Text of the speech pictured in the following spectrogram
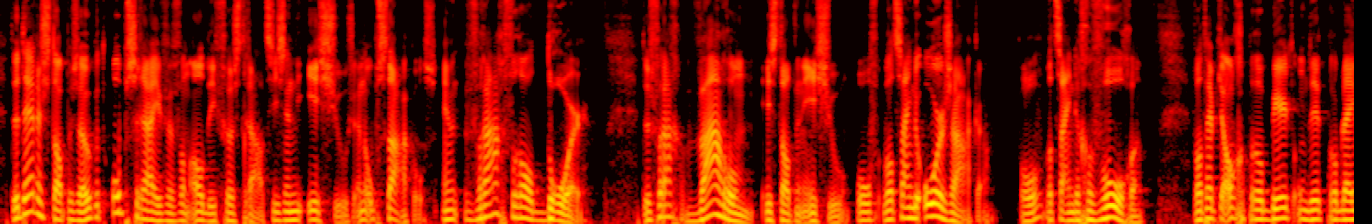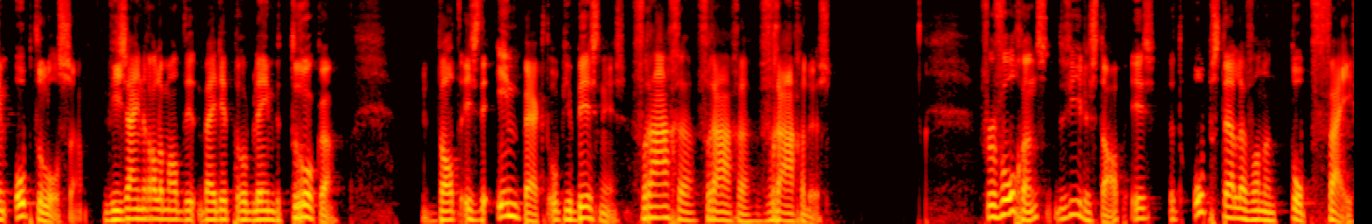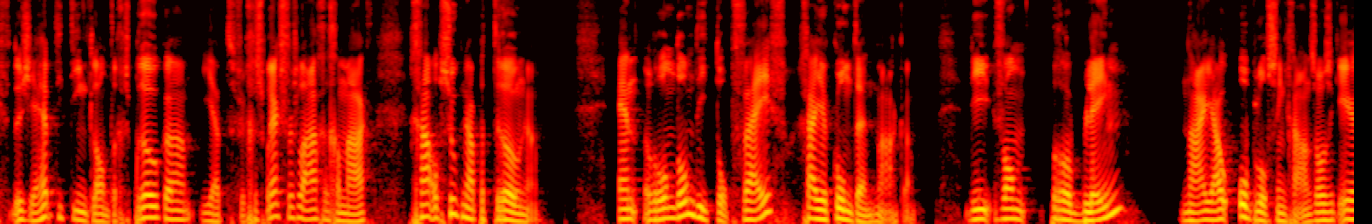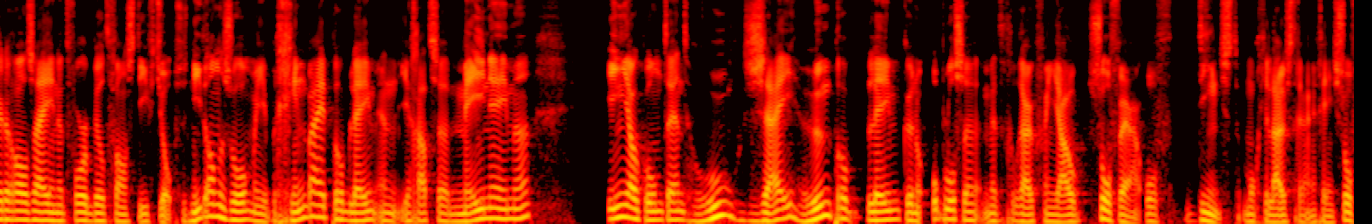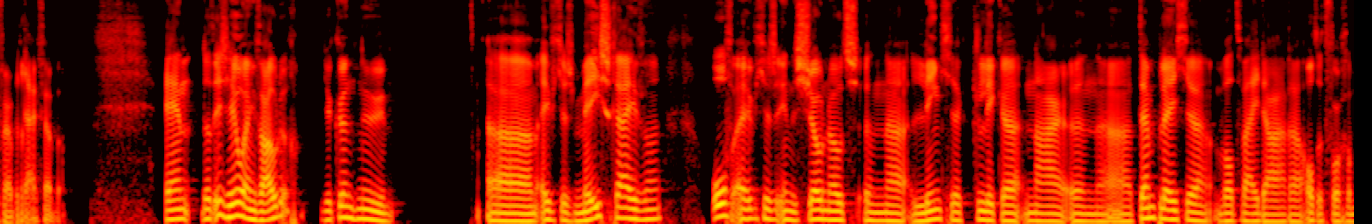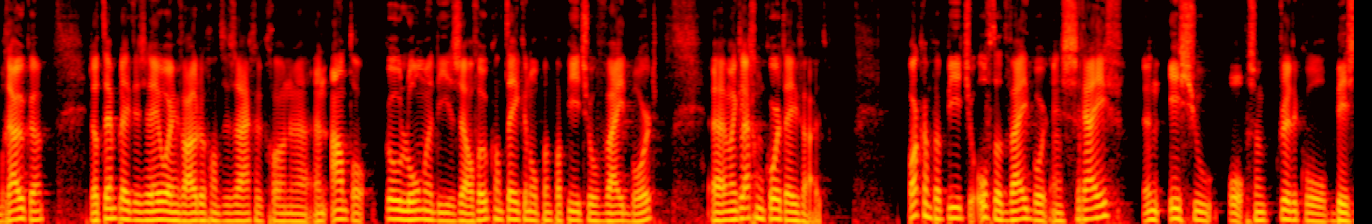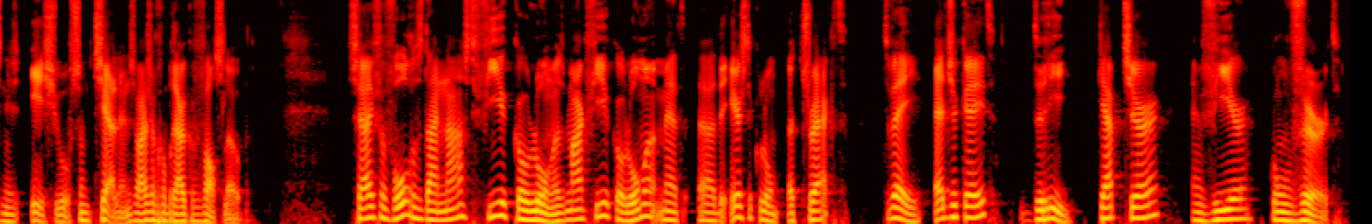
De derde stap is ook het opschrijven van al die frustraties en die issues en obstakels. En vraag vooral door. Dus vraag waarom is dat een issue? Of wat zijn de oorzaken? Of wat zijn de gevolgen? Wat heb je al geprobeerd om dit probleem op te lossen? Wie zijn er allemaal bij dit probleem betrokken? Wat is de impact op je business? Vragen, vragen, vragen dus. Vervolgens, de vierde stap, is het opstellen van een top 5. Dus je hebt die 10 klanten gesproken, je hebt gespreksverslagen gemaakt. Ga op zoek naar patronen. En rondom die top 5 ga je content maken. Die van probleem naar jouw oplossing gaan. Zoals ik eerder al zei in het voorbeeld van Steve Jobs. Dus niet andersom, maar je begint bij het probleem en je gaat ze meenemen in jouw content hoe zij hun probleem kunnen oplossen met het gebruik van jouw software of dienst. Mocht je luisteren en geen softwarebedrijf hebben. En dat is heel eenvoudig. Je kunt nu uh, eventjes meeschrijven of eventjes in de show notes een uh, linkje klikken naar een uh, templateje wat wij daar uh, altijd voor gebruiken. Dat template is heel eenvoudig, want het is eigenlijk gewoon een aantal kolommen die je zelf ook kan tekenen op een papiertje of whiteboard. maar ik leg hem kort even uit. Pak een papiertje of dat whiteboard en schrijf een issue op. Zo'n critical business issue of zo'n challenge waar zo'n gebruiker vastloopt. Schrijf vervolgens daarnaast vier kolommen. Dus maak vier kolommen met uh, de eerste kolom attract, 2 educate, 3 capture en 4 convert.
